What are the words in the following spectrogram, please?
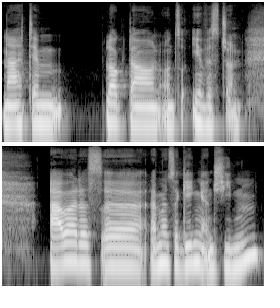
nach dem Lockdown und so. Ihr wisst schon. Aber das äh, haben wir uns dagegen entschieden.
